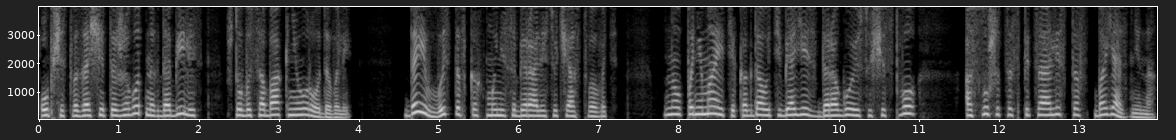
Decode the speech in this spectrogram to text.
Общество защиты животных добились, чтобы собак не уродовали. Да и в выставках мы не собирались участвовать. Но, понимаете, когда у тебя есть дорогое существо, а слушаться специалистов боязненно.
